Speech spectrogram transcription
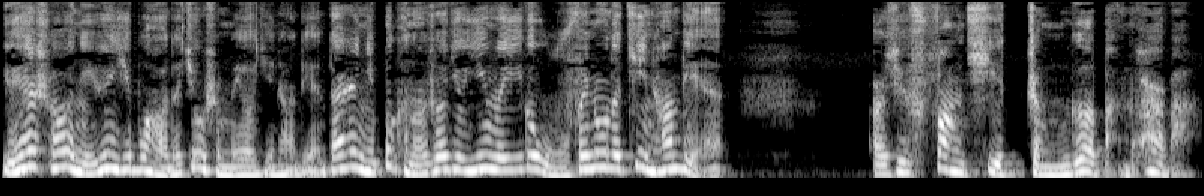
有些时候你运气不好，它就是没有进场点，但是你不可能说就因为一个五分钟的进场点而去放弃整个板块吧，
